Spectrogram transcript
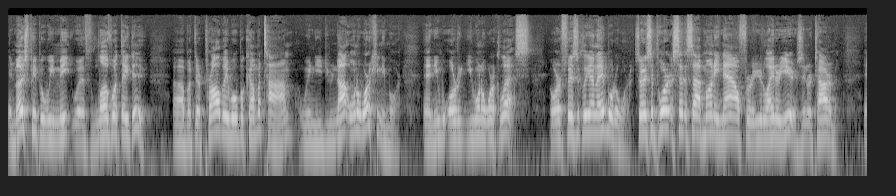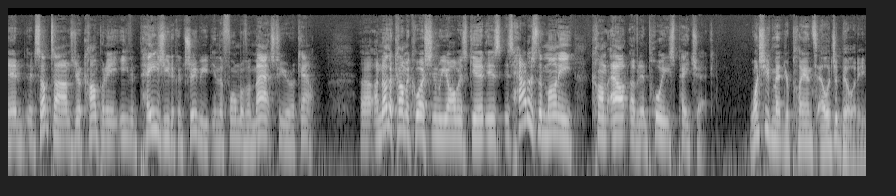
and most people we meet with love what they do. Uh, but there probably will become a time when you do not want to work anymore, and you or you want to work less, or physically unable to work. So it's important to set aside money now for your later years in retirement. And, and sometimes your company even pays you to contribute in the form of a match to your account. Uh, another common question we always get is, is how does the money come out of an employee's paycheck? Once you've met your plan's eligibility,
